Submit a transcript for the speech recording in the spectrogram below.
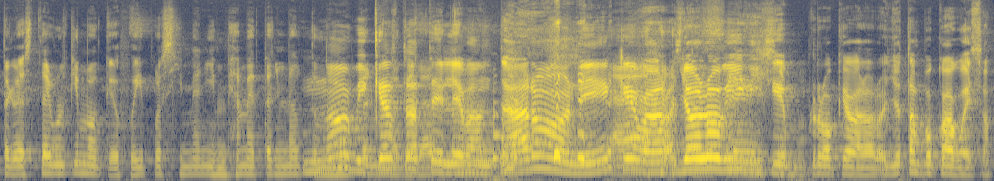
pero este último que fui, pues sí me animé a meter en autobús. No, vi que hasta te levantaron, ¿eh? Qué Ah, bárbaro. Yo lo vi y dije, bro, qué bárbaro. Yo tampoco hago eso.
